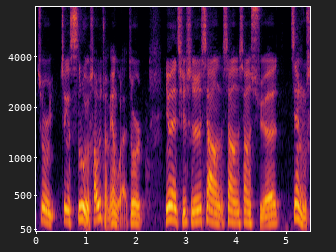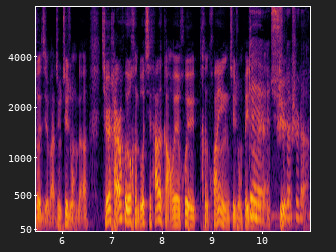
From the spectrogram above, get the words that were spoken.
就是这个思路有稍微转变过来，就是因为其实像像像学建筑设计吧，就这种的，其实还是会有很多其他的岗位会很欢迎这种背景的人去。是的，是的。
